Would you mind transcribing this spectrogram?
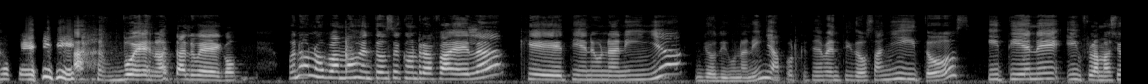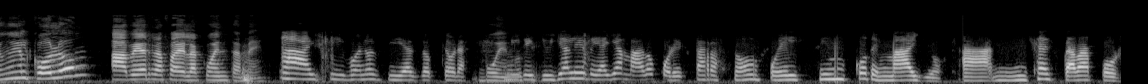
ok. Ah, bueno, hasta luego. Bueno, nos vamos entonces con Rafaela, que tiene una niña, yo digo una niña porque tiene 22 añitos y tiene inflamación en el colon a ver, Rafaela, cuéntame. Ay, sí, buenos días, doctora. Bueno. Mire, yo ya le había llamado por esta razón, fue el 5 de mayo. A mi hija estaba por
